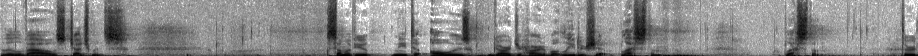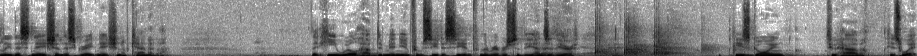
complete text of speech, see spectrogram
little vows, judgments. Some of you need to always guard your heart about leadership. Bless them. Bless them. Thirdly, this nation, this great nation of Canada, that He will have dominion from sea to sea and from the rivers to the ends of the earth. He's going to have His way.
